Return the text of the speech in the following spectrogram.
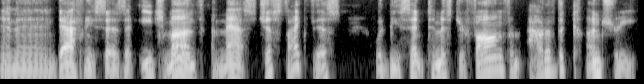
And then Daphne says that each month, a mask just like this would be sent to Mr. Fong from out of the country.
